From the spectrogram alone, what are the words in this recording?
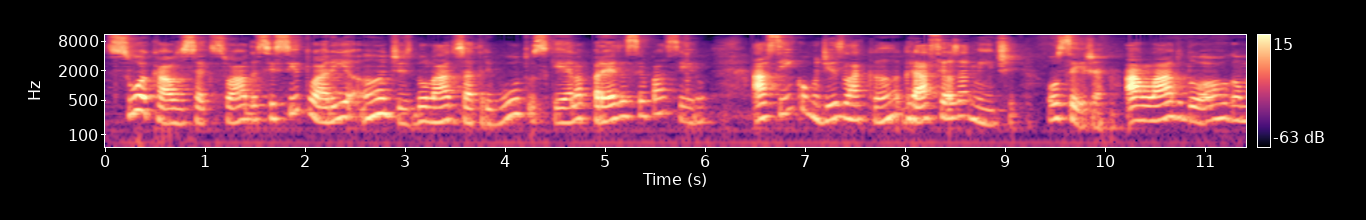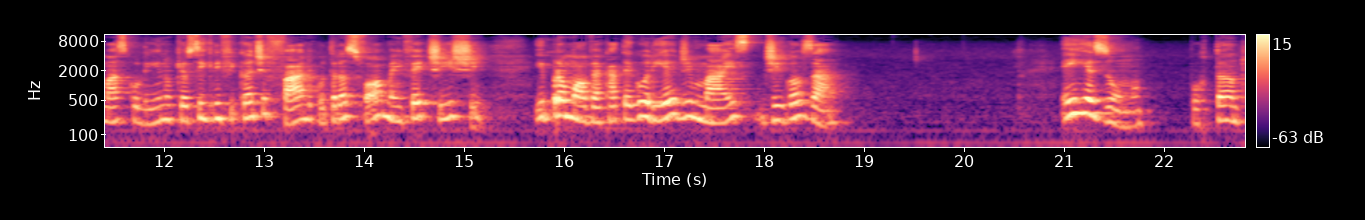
sua causa sexuada se situaria antes do lado dos atributos que ela preza seu parceiro, assim como diz Lacan graciosamente, ou seja, ao lado do órgão masculino que o significante fálico transforma em fetiche e promove a categoria de mais de gozar. Em resumo, portanto,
